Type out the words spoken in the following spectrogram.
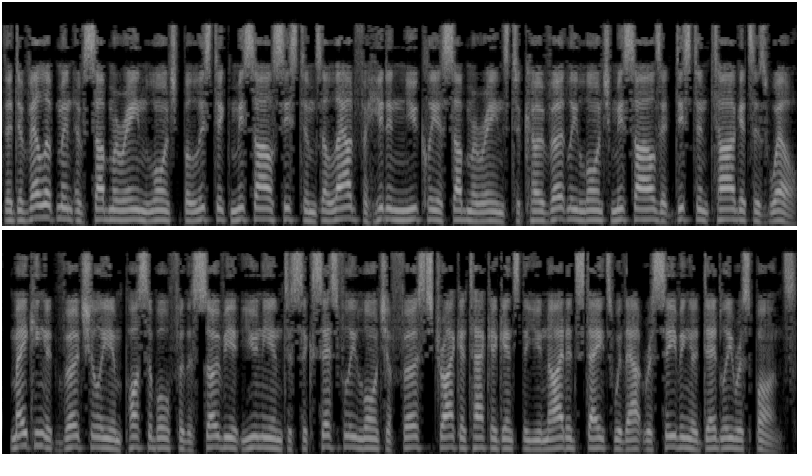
The development of submarine-launched ballistic missile systems allowed for hidden nuclear submarines to covertly launch missiles at distant targets as well, making it virtually impossible for the Soviet Union to successfully launch a first strike attack against the United States without receiving a deadly response.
